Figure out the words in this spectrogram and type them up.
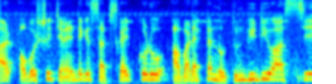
আর অবশ্যই চ্যানেলটাকে সাবস্ক্রাইব করো। আবার একটা নতুন ভিডিও আসছে।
